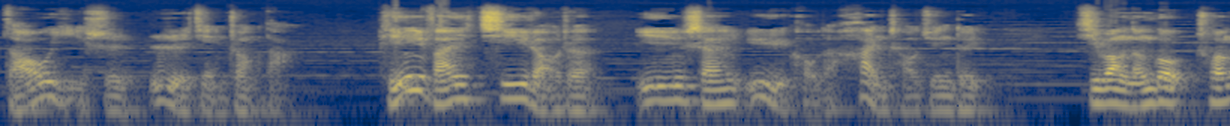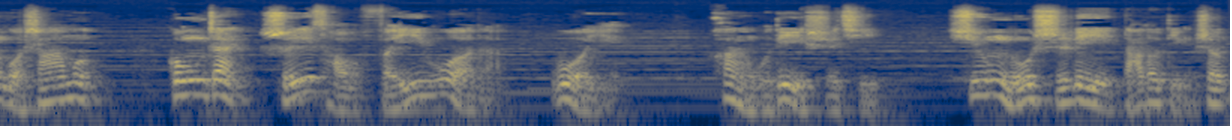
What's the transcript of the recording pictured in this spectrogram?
早已是日渐壮大，频繁欺扰着阴山峪口的汉朝军队，希望能够穿过沙漠，攻占水草肥沃的沃野。汉武帝时期，匈奴实力达到鼎盛。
